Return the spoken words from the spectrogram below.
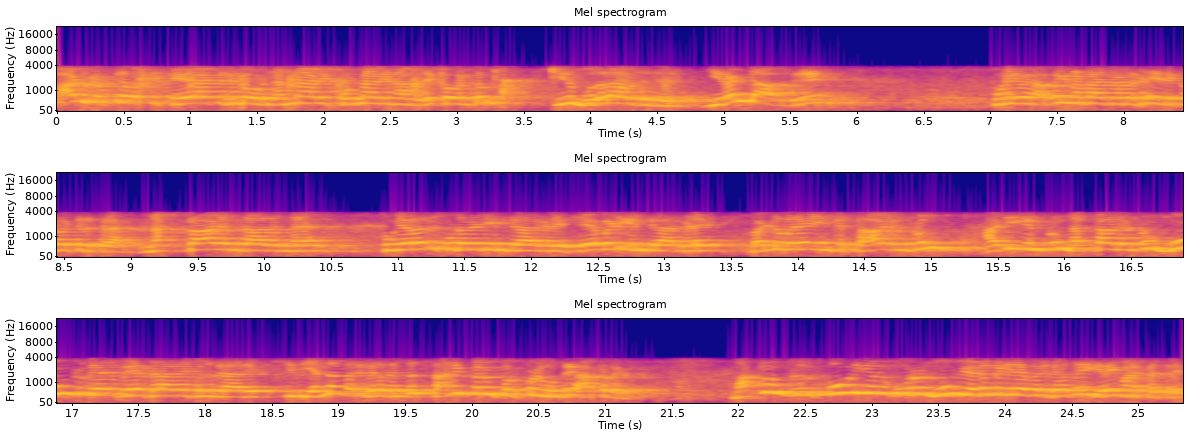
பாடுபட்டு அவற்றை சேராட்டுகின்ற ஒரு நன்னாளை பொன்னாளை நாம் விதைக்க வேண்டும். இது முதலாவது நிலை இரண்டாவது முனைவர் அபய நடராஜர்கள் இதை கேட்டிருக்கிறார். நற்றாள் என்றால் என்ன? துயரறு சுடரடி என்கிறார்களே கேவடி என்கிறார்களே வள்ளுவரே இங்கு தாள் என்றும் அடி என்றும் நற்றாள் என்றும் மூன்று வேறு பெயர்களாக சொல்கிறாரே இது என்ன தருகிறது என்று தனிப்பெரும் சொற்பொழி ஒன்றை ஆக்க வேண்டும். மற்றொன்று கூடியது கூறல் மூன்று இடங்களிலே வருகிறது இறைவணக்கத்திலே.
